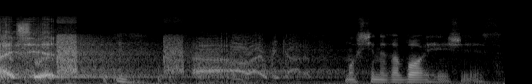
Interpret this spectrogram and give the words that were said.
I see it. Most jön ez a balhés rész.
